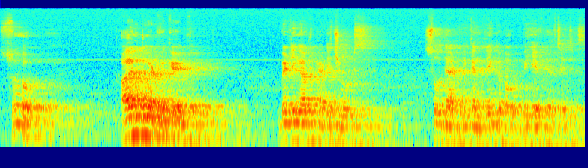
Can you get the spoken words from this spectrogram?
So, I am to advocate building up attitudes so that we can bring about behavioral changes.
